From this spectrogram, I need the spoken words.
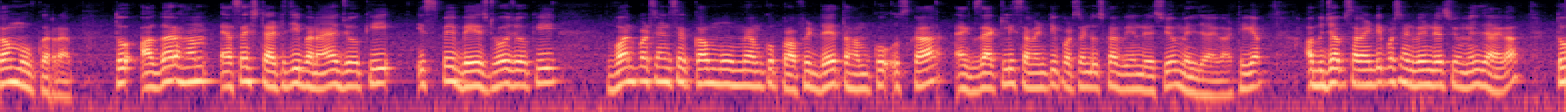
कम मूव कर रहा है तो अगर हम ऐसा स्ट्रैटेजी बनाएँ जो कि इस पे बेस्ड हो, जो कि वन परसेंट से कम मूव में हमको प्रॉफिट दे तो हमको उसका एग्जैक्टली सेवेंटी परसेंट उसका विन रेशियो मिल जाएगा, ठीक है? अब जब सेवेंटी परसेंट विन रेशियो मिल जाएगा तो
